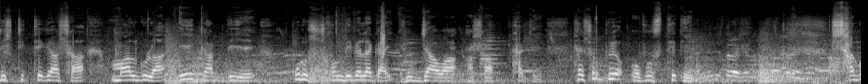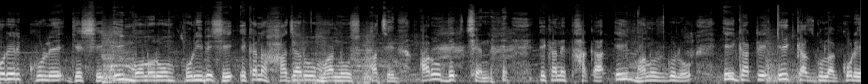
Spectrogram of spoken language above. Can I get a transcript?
ডিস্ট্রিক্ট থেকে আসা মালগুলা এই ঘাট দিয়ে পুরো সন্দ্বীপ এলাকায় যাওয়া আসা থাকে। হ্যাঁ সুপ্রিয় উপস্থিতি সাগরের কুলে গেছে এই মনোরম পরিবেশে এখানে হাজারো মানুষ আছেন আরও দেখছেন, এখানে থাকা এই মানুষগুলো এই ঘাটে এই কাজগুলো করে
